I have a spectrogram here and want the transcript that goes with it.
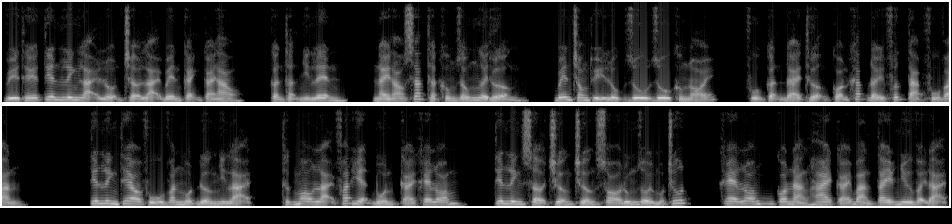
Vì thế tiên linh lại lộn trở lại bên cạnh cái ao, cẩn thận nhìn lên, này ao sắc thật không giống người thường, bên trong thủy lục du du không nói, phụ cận đài thượng còn khắc đầy phức tạp phù văn. Tiên linh theo phù văn một đường nhìn lại, thực mau lại phát hiện bốn cái khe lõm, tiên linh sở trưởng trưởng so đúng rồi một chút, khe lõm có nàng hai cái bàn tay như vậy đại,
